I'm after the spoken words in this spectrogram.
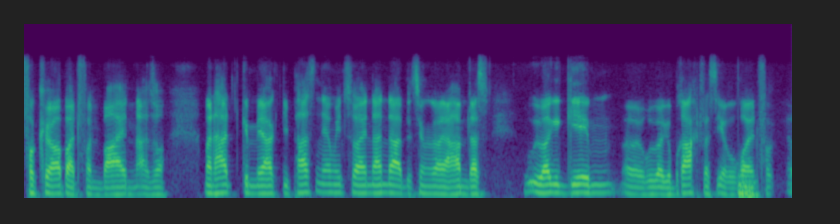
verkörpert von beiden. Also man hat gemerkt, die passen irgendwie zueinander, beziehungsweise haben das rübergegeben, äh, rübergebracht, was ihre Rollen äh,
